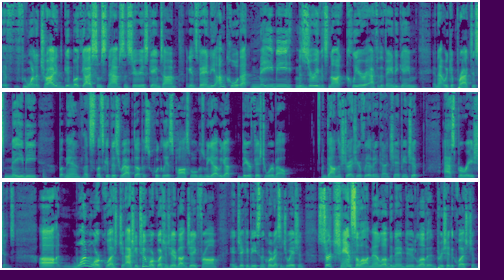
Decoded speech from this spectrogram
if, if we want to try to get both guys some snaps and serious game time against Vandy, I'm cool with that. Maybe Missouri, if it's not clear after the Vandy game and that we could practice, maybe. But man, let's let's get this wrapped up as quickly as possible because we got we got bigger fish to worry about down the stretch here if we have any kind of championship aspirations. Uh, one more question, actually two more questions here about Jake Fromm and Jacob Eason the quarterback situation. Sir Chancelot, man, love the name, dude, love it. Appreciate the question.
